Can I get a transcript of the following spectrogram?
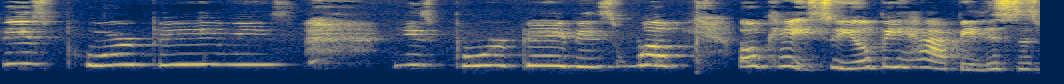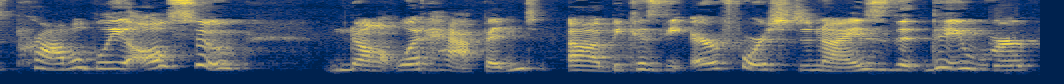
these poor babies. These poor babies. Well, okay, so you'll be happy. This is probably also not what happened uh, because the Air Force denies that they were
